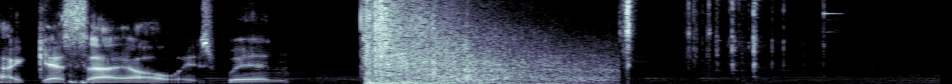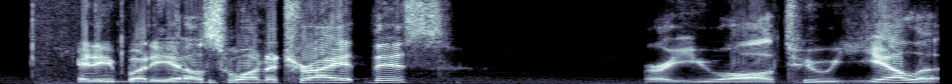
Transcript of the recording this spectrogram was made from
I guess I always win. Anybody else want to try it this? Or are you all too yellow?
